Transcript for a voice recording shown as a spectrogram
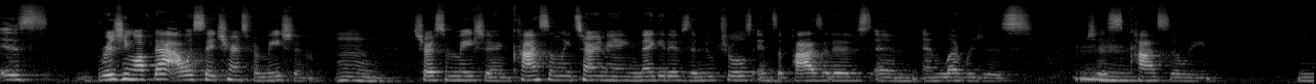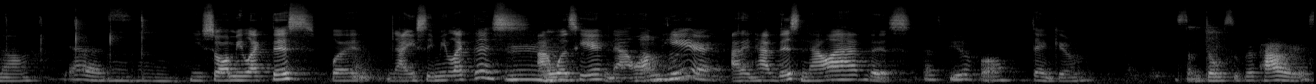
is bridging off that. I would say transformation. Mm. Transformation, constantly turning negatives and neutrals into positives and and leverages, just mm-hmm. constantly. You know, Yes. Mm-hmm. you saw me like this, but now you see me like this. I mm. was here, now I'm mm-hmm. here. I didn't have this, now I have this. That's beautiful. Thank you. Some dope superpowers.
